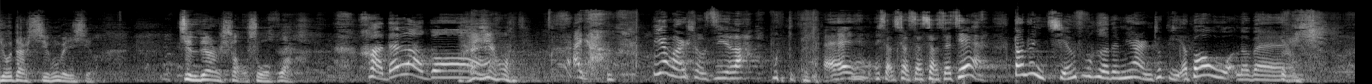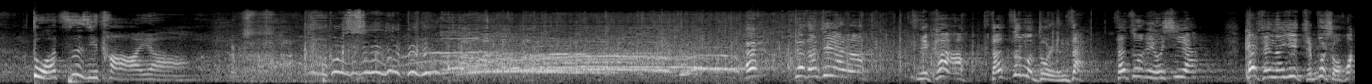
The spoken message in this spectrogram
有点行为行，尽量少说话。好的，老公。哎呦，哎呀，别玩手机了。不哎，小小小小小姐，当着你前夫哥的面，你就别抱我了呗，多刺激他呀！哎，要咱这样啊？你看啊，咱这么多人在，咱做个游戏啊，看谁能一直不说话。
